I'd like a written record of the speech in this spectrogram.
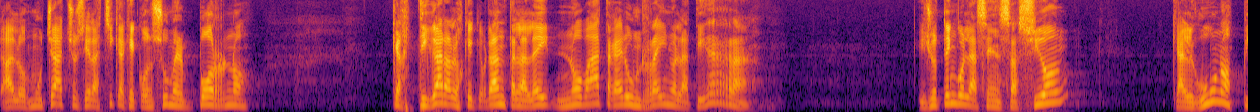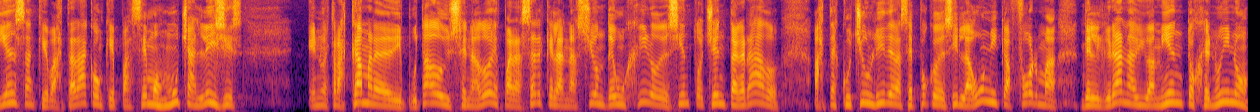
a los muchachos y a las chicas que consumen porno, castigar a los que quebrantan la ley, no va a traer un reino a la tierra. Y yo tengo la sensación que algunos piensan que bastará con que pasemos muchas leyes en nuestras cámaras de diputados y senadores para hacer que la nación dé un giro de 180 grados. Hasta escuché un líder hace poco decir, la única forma del gran avivamiento genuino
